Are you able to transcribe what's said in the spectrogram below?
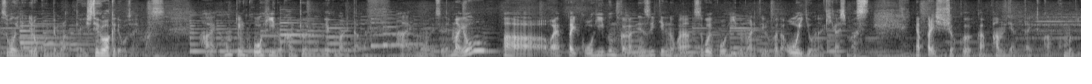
すごいね、喜んでもらったりしてるわけでございます。はい、本当にコーヒーの環境にも恵まれた、はい、もうですよね。まあ、ヨーロッパはやっぱりコーヒー文化が根付いているのかな。すごいコーヒー飲まれている方多いような気がします。やっぱり主食がパンであったりとか小麦っ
